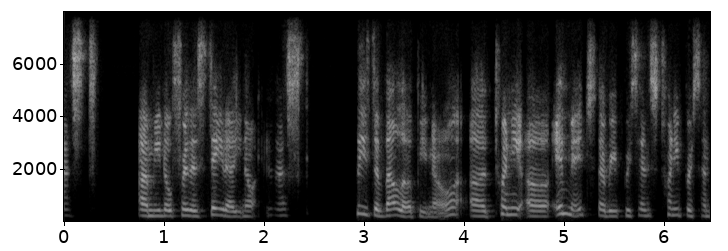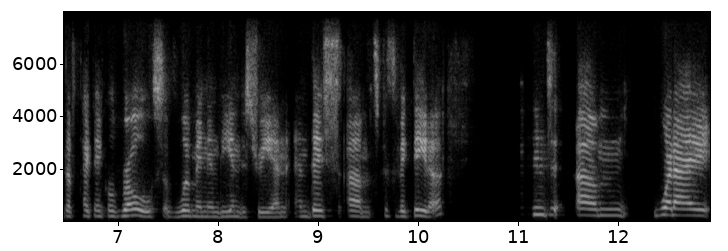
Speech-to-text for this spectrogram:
asked, um, you know, for this data, you know, ask, please develop, you know, a 20 uh, image that represents 20% of technical roles of women in the industry and, and this um, specific data. And um, what I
